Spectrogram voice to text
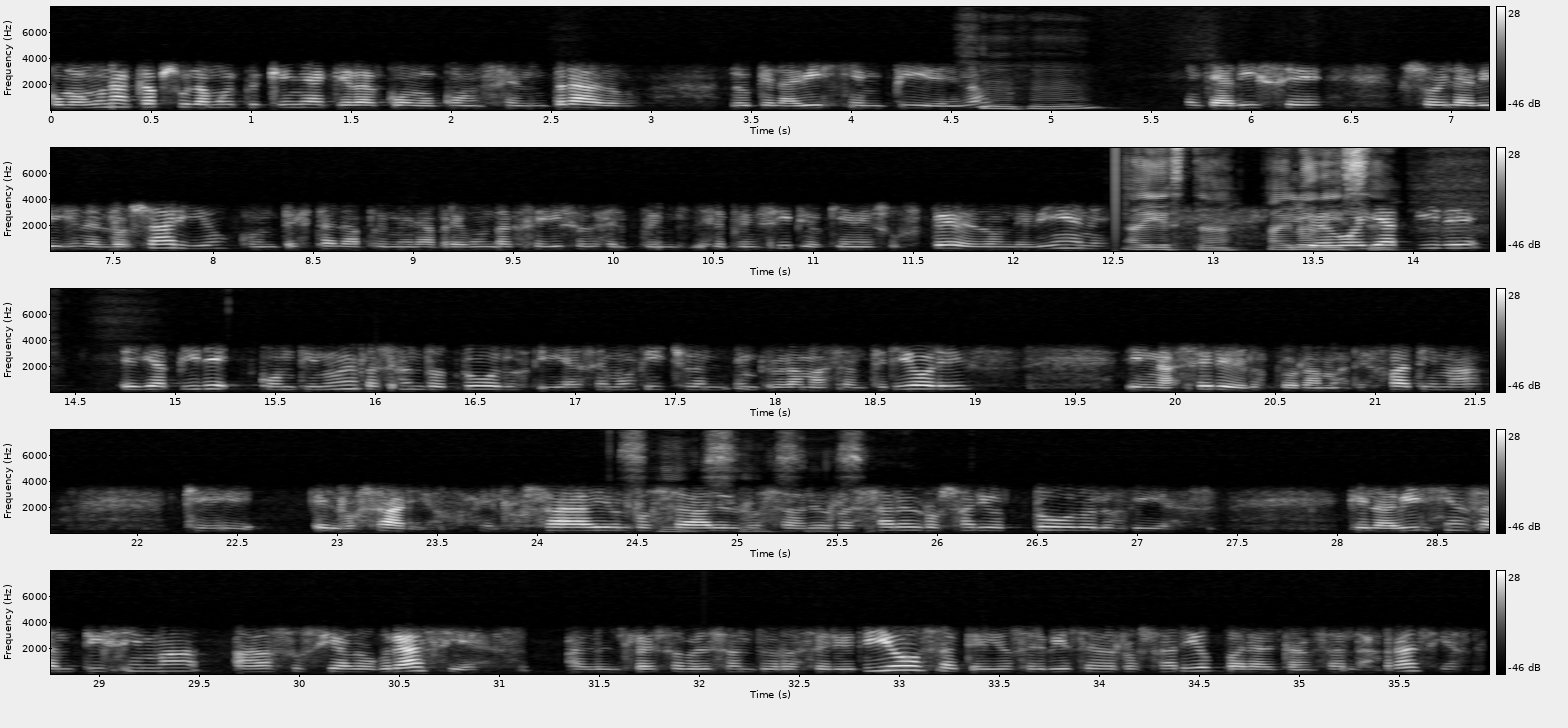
como en una cápsula muy pequeña queda como concentrado lo que la Virgen pide, ¿no? Ella dice, soy la Virgen del Rosario, contesta la primera pregunta que se hizo desde el, desde el principio, ¿quién es usted? ¿De dónde viene? Ahí está, ahí lo Luego ella pide, ella pide, continúen rezando todos los días, hemos dicho en, en programas anteriores, en la serie de los programas de Fátima, que el rosario, el rosario, el rosario, el rosario, rezar el rosario todos los días. Que la Virgen Santísima ha asociado gracias al rezo del Santo Rosario Dios a que Dios serviese del rosario para alcanzar las gracias.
